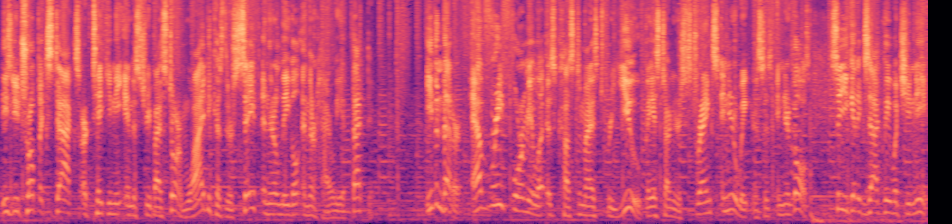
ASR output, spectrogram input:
These nootropic stacks are taking the industry by storm. Why? Because they're safe and they're legal and they're highly effective. Even better, every formula is customized for you based on your strengths and your weaknesses and your goals, so you get exactly what you need.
